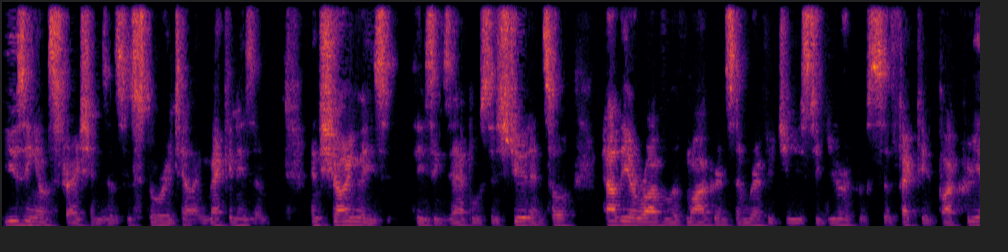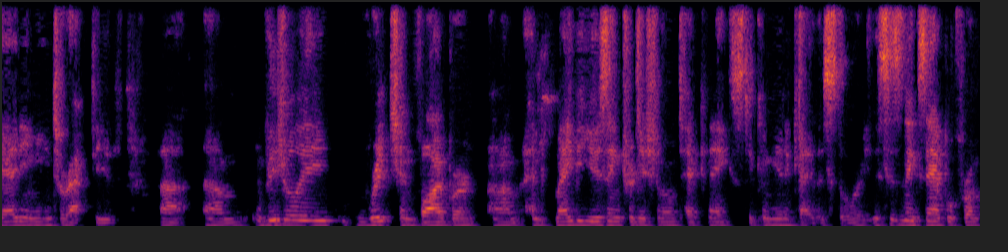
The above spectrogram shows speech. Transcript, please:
using illustrations as a storytelling mechanism and showing these these examples to students or how the arrival of migrants and refugees to Europe was affected by creating interactive uh, um, visually rich and vibrant um, and maybe using traditional techniques to communicate the story. This is an example from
